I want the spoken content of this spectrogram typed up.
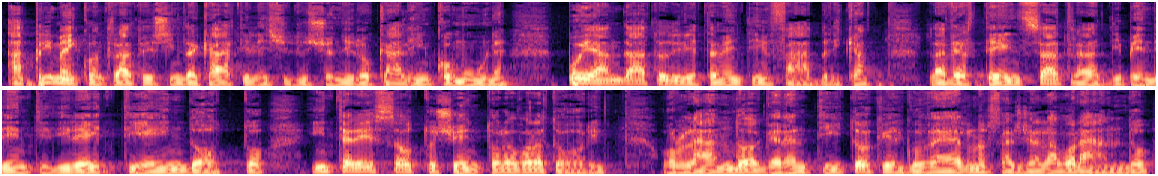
ha prima incontrato i sindacati e le istituzioni locali in comune, poi è andato direttamente in fabbrica. L'avvertenza tra dipendenti diretti e indotto interessa 800 lavoratori. Orlando ha garantito che il governo sta già lavorando,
